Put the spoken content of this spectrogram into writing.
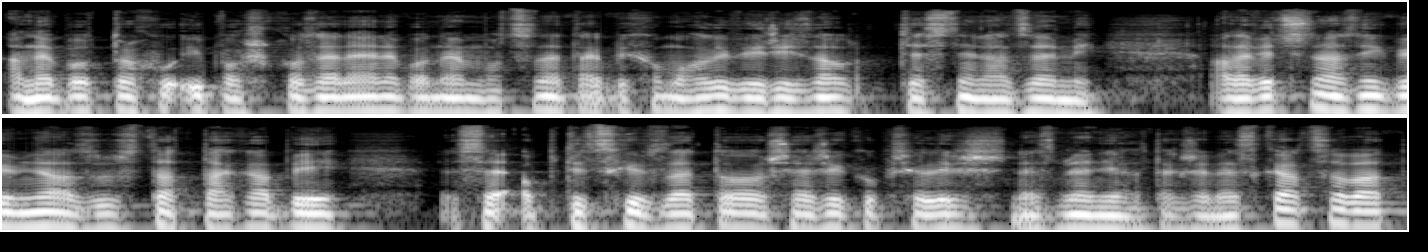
anebo trochu i poškozené nebo nemocné, tak bychom mohli vyříznout těsně nad zemi. Ale většina z nich by měla zůstat tak, aby se opticky vzhled toho šeříku příliš nezměnil. Takže neskracovat,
